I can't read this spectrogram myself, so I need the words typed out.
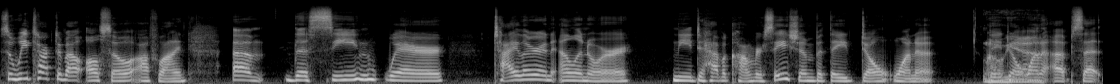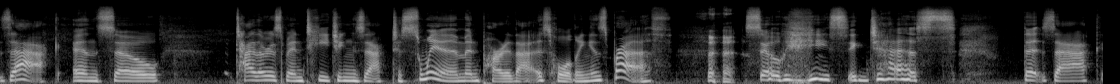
So we talked about also offline um the scene where Tyler and Eleanor need to have a conversation but they don't want to they Oh, don't yeah. want to upset Zach. And so Tyler has been teaching Zach to swim and part of that is holding his breath. so he suggests that Zach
